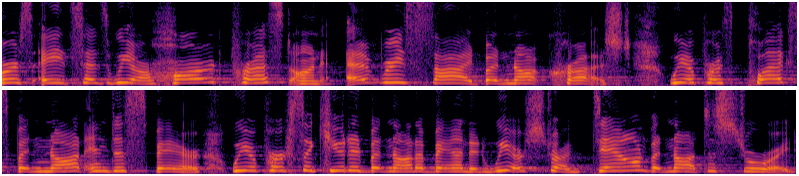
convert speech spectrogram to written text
Verse 8 says, We are hard pressed on every side, but not crushed. We are perplexed, but not in despair. We are persecuted, but not abandoned. We are struck down, but not destroyed.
